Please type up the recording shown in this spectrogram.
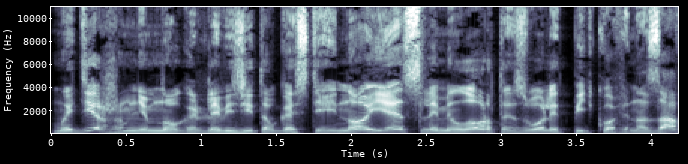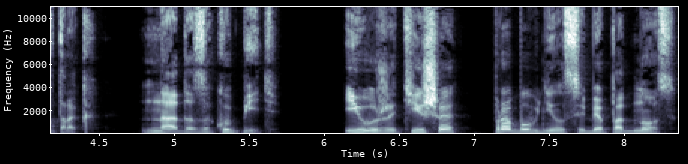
Мы держим немного для визитов гостей, но если милорд изволит пить кофе на завтрак, надо закупить. И уже тише пробубнил себе под нос.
